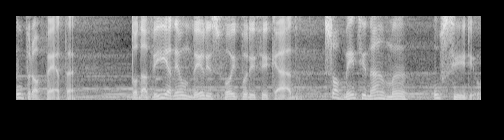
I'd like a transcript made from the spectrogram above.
o profeta. Todavia, nenhum deles foi purificado, somente Naamã, o sírio.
